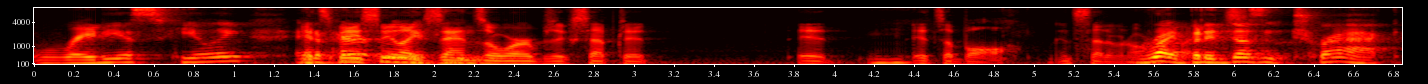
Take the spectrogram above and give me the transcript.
radius healing. And It's basically like if Zen's orbs, except it it it's a ball instead of an orb. right? But it doesn't track.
